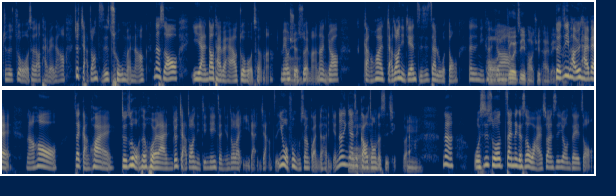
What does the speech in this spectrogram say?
就是坐火车到台北，然后就假装只是出门，然后那时候依然到台北还要坐火车嘛，没有雪隧嘛，那你就要赶快假装你今天只是在罗东，但是你可能就要你就会自己跑去台北，对自己跑去台北，然后再赶快就坐火车回来，你就假装你今天一整天都在宜兰这样子，因为我父母算管得很严，那应该是高中的事情，对。那我是说，在那个时候我还算是用这种。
